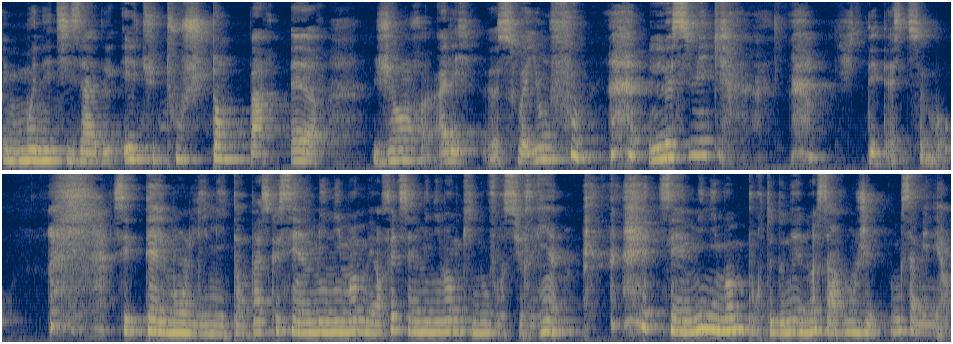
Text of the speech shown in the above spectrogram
est monétisable et tu touches tant par heure. Genre, allez, soyons fous. Le SMIC, je déteste ce mot. C'est tellement limitant parce que c'est un minimum, mais en fait c'est un minimum qui n'ouvre sur rien. c'est un minimum pour te donner un os à ronger. Donc ça m'énerve.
